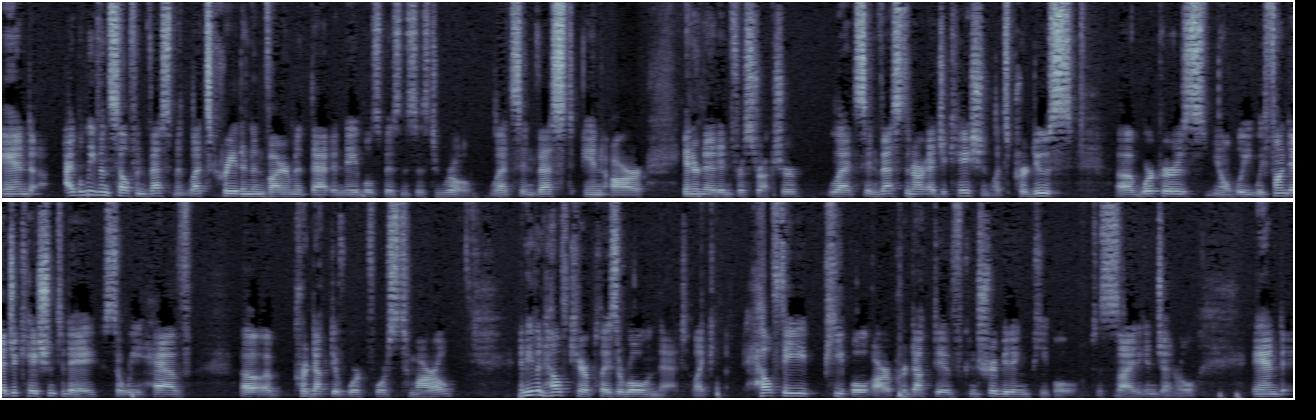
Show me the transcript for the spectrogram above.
And I believe in self investment. Let's create an environment that enables businesses to grow. Let's invest in our internet infrastructure. Let's invest in our education. Let's produce uh, workers. You know, we, we fund education today, so we have a, a productive workforce tomorrow. And even healthcare plays a role in that. Like healthy people are productive, contributing people to society in general. And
